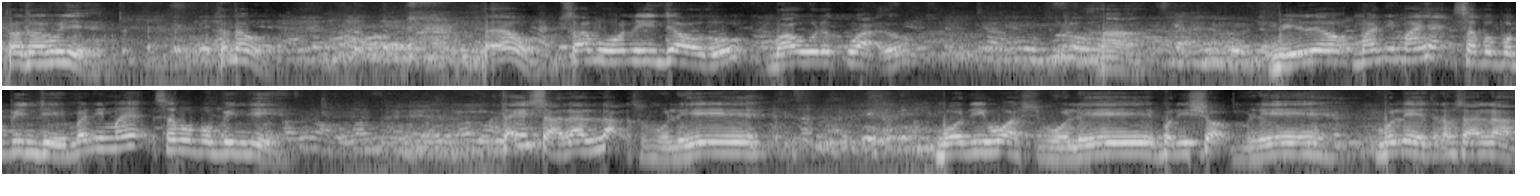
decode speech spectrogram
Tahu sabun popinjir? Tak tahu? Tak tahu Sabun warna hijau tu Bau dia kuat tu Ha. Bila mani mayat sabun popinjir Mani mayat sabun popinjir Tak kisahlah Lux boleh. Body wash boleh Body shop boleh. Boleh tak ada masalah.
